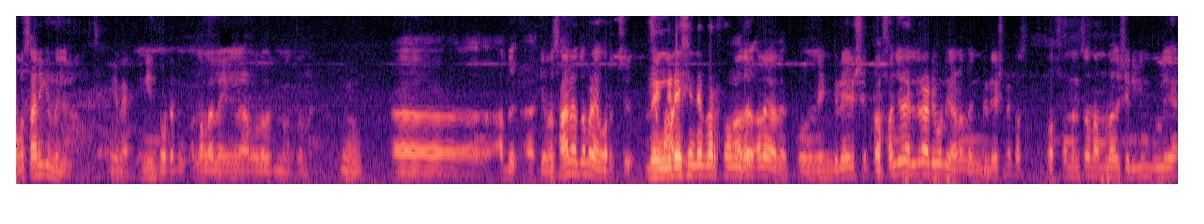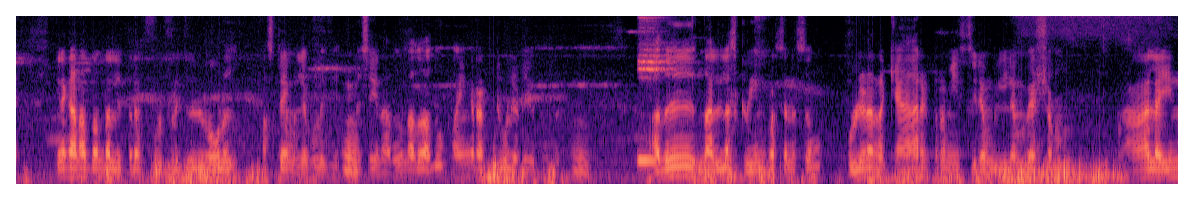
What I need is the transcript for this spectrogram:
അവസാനിക്കുന്നില്ല ഇങ്ങനെ ഇനിയും തുടരും എന്നുള്ള ലൈനിലാണല്ലോ അവർ നിർത്തുന്നത്. അത് അവസാനം എത്തുമ്പോഴേ കുറച്ച് വെങ്കടേഷിന്റെ പെർഫോമൻസ് അതെ അതെ വെങ്കടേഷ് പെർഫോമൻസ് എല്ലാവരും അടിപൊളിയാണ്. വെങ്കടേഷിന്റെ പെർഫോമൻസ് നമ്മൾ ശരിക്കും പുള്ളിയെ ഇങ്ങനെ കാണാത്തോണ്ടല്ല ഇത്ര ഫുൾ ഫ്ലിഡ് ഒരു റോൾ ഫസ്റ്റ് ടൈം അല്ലേ പുള്ളിക്ക്. ചെയ്യുന്നത്. അതുകൊണ്ട് അത് അത് ഭയങ്കര അടിപൊളിയായിട്ട് ചെയ്തിട്ടുണ്ട് അത് നല്ല സ്ക്രീൻ പ്രസൻസും പുള്ളിയുടെ ക്യാരക്ടറും ഈ സ്ഥിരം വില്ലം വേഷം ആ ലൈൻ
